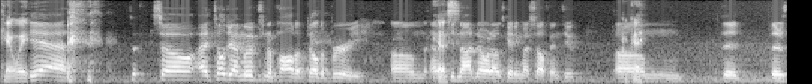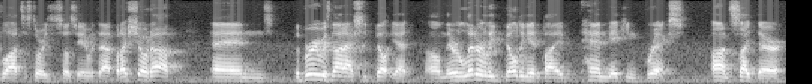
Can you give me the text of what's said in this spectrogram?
Can't wait. Yeah. so, so I told you I moved to Nepal to build a brewery, um, and Yes. I did not know what I was getting myself into. Okay. Um, the, there's lots of stories associated with that, but I showed up, and the brewery was not actually built yet. Um, they were literally building it by hand making bricks on site there.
